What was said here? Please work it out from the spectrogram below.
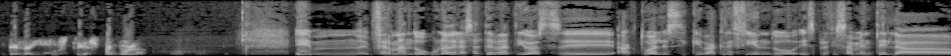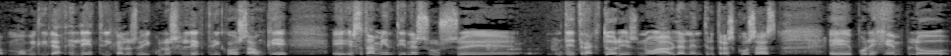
de la industria española. Em, Fernando, una de las alternativas eh, actuales y que va creciendo es precisamente la movilidad eléctrica, los vehículos eléctricos, aunque eh, esto también tiene sus eh, detractores, ¿no? Hablan, entre otras cosas, por ejemplo,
